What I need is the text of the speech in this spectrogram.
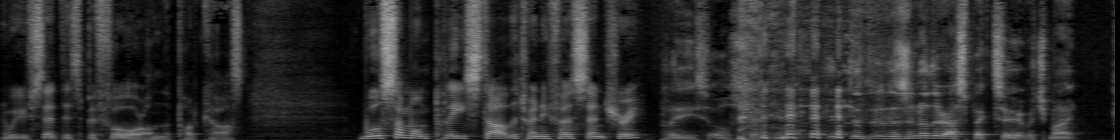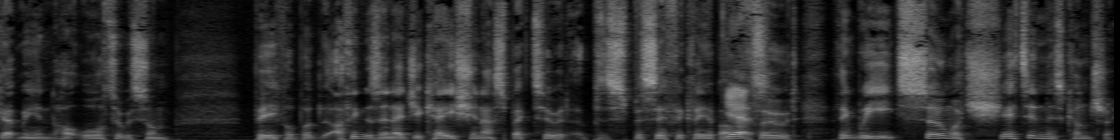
and we've said this before on the podcast, will someone please start the 21st century? Please, also, you know, th- th- there's another aspect to it which might get me in hot water with some people, but I think there's an education aspect to it, specifically about Yes. food. I think we eat so much shit in this country.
